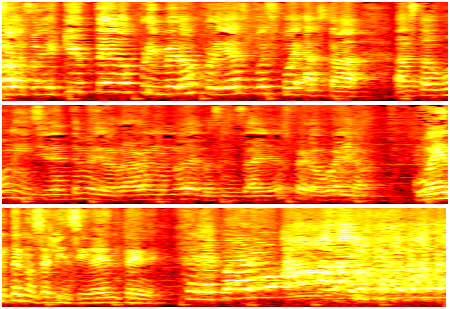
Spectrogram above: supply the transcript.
Así, qué pedo primero, pero ya después fue hasta, hasta hubo un incidente medio raro en uno de los ensayos, pero bueno. Cuéntenos el incidente. Se le paró. ¡Ay, qué duro!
